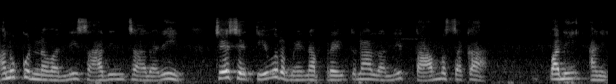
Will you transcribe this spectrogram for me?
అనుకున్నవన్నీ సాధించాలని చేసే తీవ్రమైన ప్రయత్నాలన్నీ తామసక పని అని.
